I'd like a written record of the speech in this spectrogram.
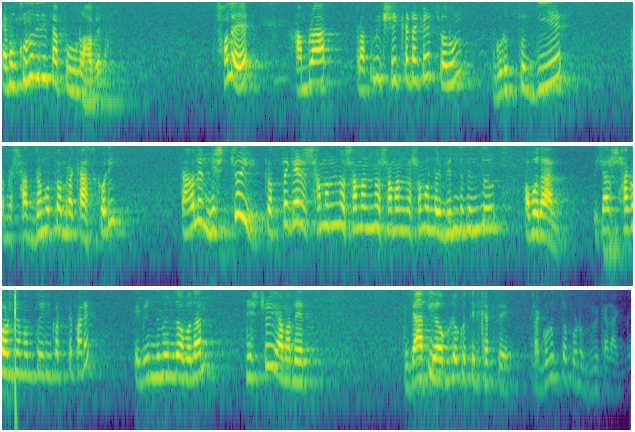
এবং কোনোদিনই তা পূর্ণ হবে না। ফলে আমরা প্রাথমিক শিক্ষাটাকে চলুন গুরুত্ব দিয়ে আমরা সাধ্যমতো আমরা কাজ করি। তাহলে নিশ্চয়ই প্রত্যেকের সামান্য সামান্য সামান্য সামান্য বিন্দু বিন্দু অবদান, বিশাল সাগর যেমন তৈরি করতে পারে, এই বিন্দু বিন্দু অবদান নিশ্চয়ই আমাদের জাতীয় অগ্রগতির ক্ষেত্রে একটা গুরুত্বপূর্ণ ভূমিকা রাখবে।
